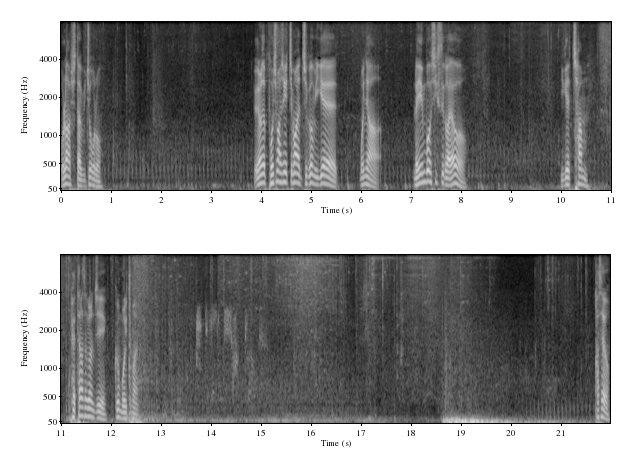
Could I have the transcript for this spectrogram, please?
올라갑시다 위쪽으로 여러분들 보시면 아시겠지만 지금 이게 뭐냐 레인보우 6가요 이게 참 베타라서 그런지 그건 모르겠지만 가세요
